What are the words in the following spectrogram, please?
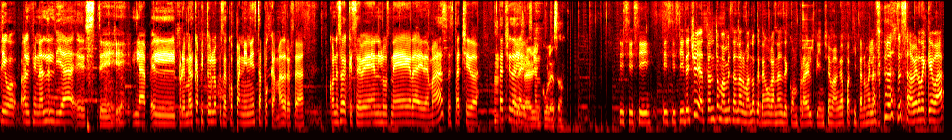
digo, al final del día, este, la- el primer capítulo que sacó Panini está poca madre, o sea, con eso de que se ve en luz negra y demás, está chida. Está chida Sí, la Está bien edición. cool eso. Sí, sí, sí, sí, sí, sí. De hecho, ya tanto mame están armando que tengo ganas de comprar el pinche manga para quitarme las ganas de saber de qué va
